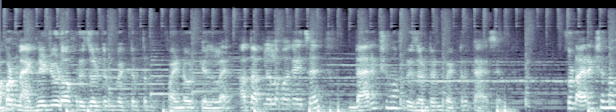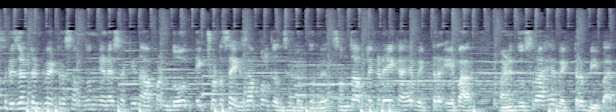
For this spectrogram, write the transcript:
आपण मॅग्नेट्यूड ऑफ रिझल्टंट वेक्टर तर फाइंड आउट केलेला आहे. आता आपल्याला बघायचं आहे डायरेक्शन ऑफ रिझल्टंट वेक्टर काय असेल? So direction of resultant vector समजून घेण्यासाठी ना आपण दोन एक छोटासा एक्झाम्पल कन्सिडर करूयात. समजा आपल्याकडे एक आहे वेक्टर ए बार आणि दुसरा आहे वेक्टर बी बार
